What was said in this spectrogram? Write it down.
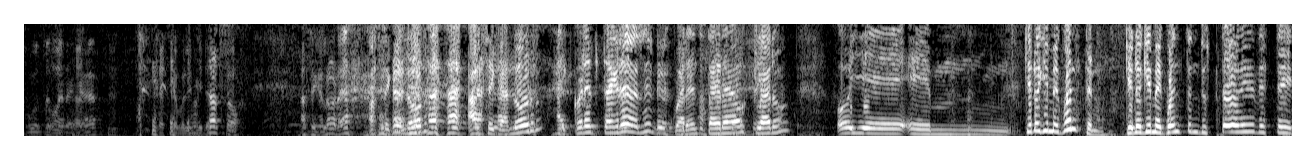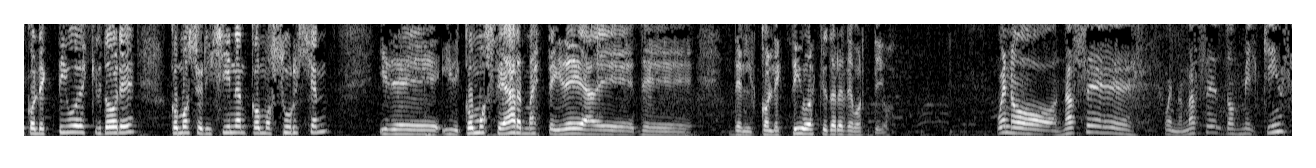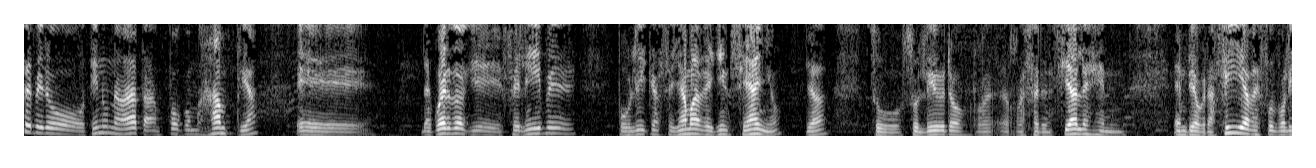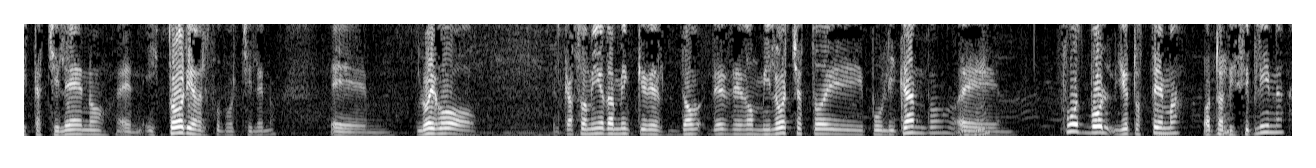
Hace calor, ¿eh? Hace calor, hace calor, Hay 40 grados, nene. 40 grados, claro. Oye, em, quiero que me cuenten, quiero que me cuenten de ustedes, de este colectivo de escritores, cómo se originan, cómo surgen y de, y de cómo se arma esta idea de, de- del colectivo de escritores deportivos. Bueno, nace, bueno, nace el 2015, pero tiene una data un poco más amplia. Eh, de acuerdo que Felipe publica, se llama de 15 años, ya, Su- sus libros re- referenciales en, en biografías de futbolistas chilenos, en historia del fútbol chileno. Eh, luego, el caso mío también que desde, do- desde 2008 estoy publicando eh, fútbol y otros temas, otras disciplinas.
